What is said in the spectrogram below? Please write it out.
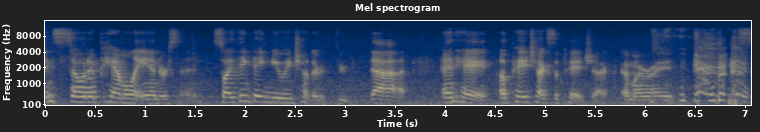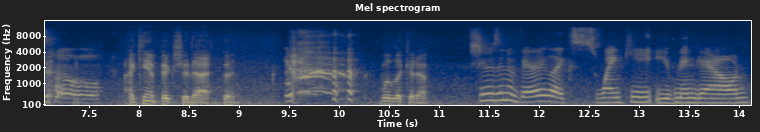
and so Oh. did Pamela Anderson. So I think they knew each other through that. And hey, a paycheck's a paycheck. Am I right? so I can't picture that, but we'll look it up. She was in a very like swanky evening gown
